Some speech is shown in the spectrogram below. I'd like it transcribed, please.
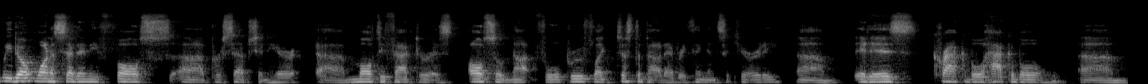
we don't want to set any false uh, perception here uh, multi-factor is also not foolproof like just about everything in security um, it is crackable hackable um,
